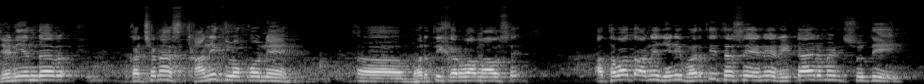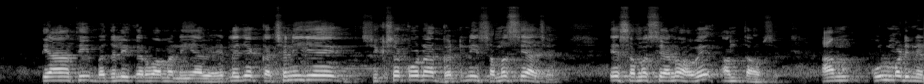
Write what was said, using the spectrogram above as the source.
જેની અંદર કચ્છના સ્થાનિક લોકોને ભરતી કરવામાં આવશે. અથવા તો અને જેની ભરતી થશે એને રિટાયરમેન્ટ સુધી ત્યાંથી બદલી કરવામાં નહીં આવે. એટલે જે કચ્છની જે શિક્ષકોના ઘટની સમસ્યા છે, એ સમસ્યાનો હવે અંત આવશે. આમ કુલ મળીને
